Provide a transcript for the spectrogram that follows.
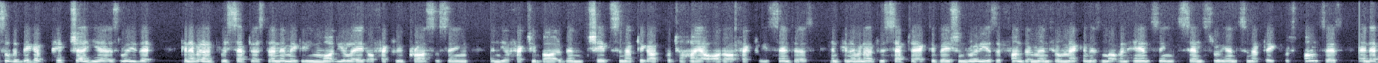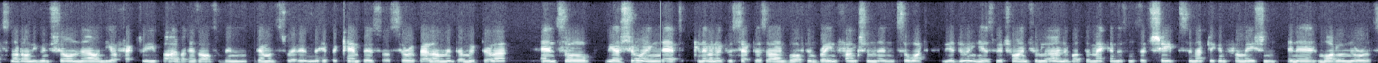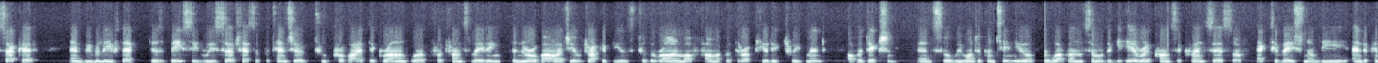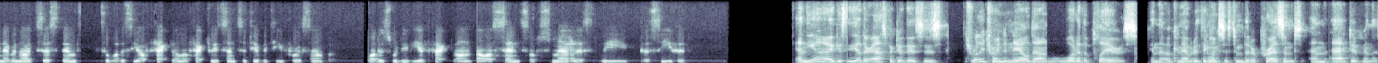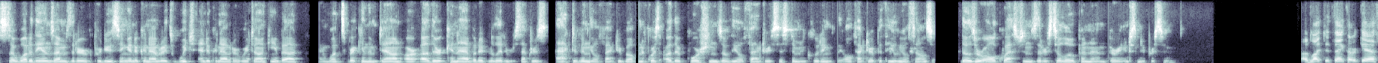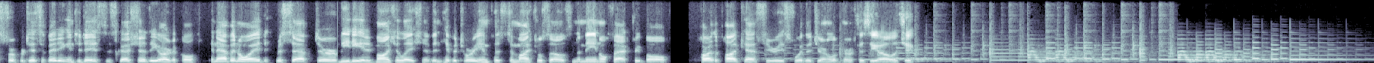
So, the bigger picture here is really that cannabinoid receptors dynamically modulate olfactory processing in the olfactory bulb and shape synaptic output to higher order olfactory centers. And cannabinoid receptor activation really is a fundamental mechanism of enhancing sensory and synaptic responses. And that's not only been shown now in the olfactory bulb, but has also been demonstrated in the hippocampus or cerebellum and amygdala. And so we are showing that cannabinoid receptors are involved in brain function. And so what we are doing here is we're trying to learn about the mechanisms that shape synaptic information in a model neural circuit. And we believe that this basic research has the potential to provide the groundwork for translating the neurobiology of drug abuse to the realm of pharmacotherapeutic treatment of addiction. And so we want to continue to work on some of the behavioral consequences of activation of the endocannabinoid system. So, what is the effect on olfactory sensitivity, for example? what is really the effect on our sense of smell as we perceive it. And yeah, I guess the other aspect of this is it's really trying to nail down what are the players in the cannabinoid signaling system that are present and active in this. So, what are the enzymes that are producing endocannabinoids? Which endocannabinoid are we talking about? And what's breaking them down? Are other cannabinoid related receptors active in the olfactory bulb? And of course, are there portions of the olfactory system, including the olfactory epithelial cells? Those are all questions that are still open and very interesting to pursue. I'd like to thank our guests for participating in today's discussion of the article, Cannabinoid Receptor Mediated Modulation of Inhibitory Inputs to Mitral Cells in the Main Olfactory Bulb, part of the podcast series for the Journal of Neurophysiology.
